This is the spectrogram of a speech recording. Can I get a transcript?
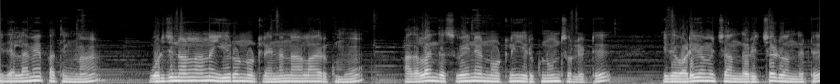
இது எல்லாமே பார்த்திங்கன்னா ஒரிஜினலான யூரோ நோட்டில் என்னென்னலாம் இருக்குமோ அதெல்லாம் இந்த ஸ்வெய்னர் நோட்லேயும் இருக்கணும்னு சொல்லிட்டு இதை வடிவமைச்ச அந்த ரிச்சர்டு வந்துட்டு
